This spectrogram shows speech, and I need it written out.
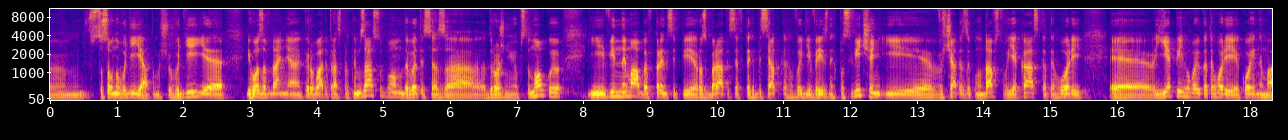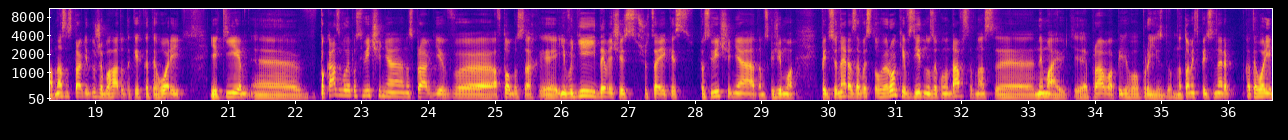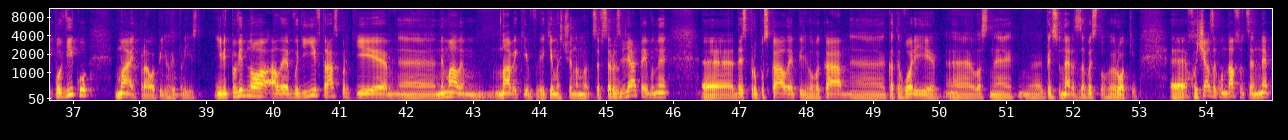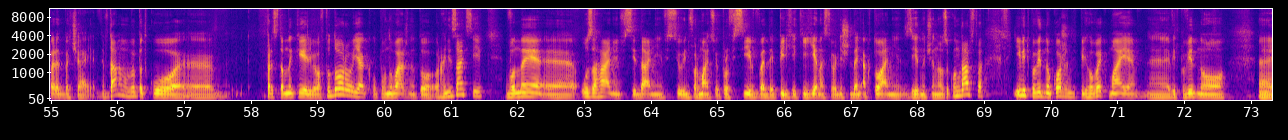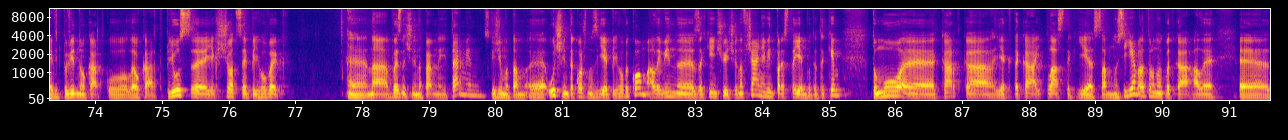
стосовно водія, тому що водій е, його завдання керувати транспортним засобом, дивитися за дорожньою обстановкою, і він не мав би в принципі розбиратися в тих десятках видів різних посвідчень і вивчати законодавство, яка з категорій е, є пільговою категорією, якої нема. В нас насправді дуже багато таких категорій які е, показували посвідчення насправді в е, автобусах, Е, і водій, дивлячись, що це якесь посвідчення, там, скажімо, пенсіонера за вислугою років, згідно законодавства, в нас не мають права пільгового проїзду. Натомість пенсіонери категорії по віку мають право пільговий проїзд. І відповідно, але водії в транспорті е, не мали навиків якимось чином це все розділяти. І вони десь пропускали пільговика е, категорії е, власне е, пенсіонер за вислугою років. Е, Хоча законодавство це не передбачає в даному випадку. е, представники Львівавтодору, як уповноважені до організації, вони е, узагальнюють всі дані, всю інформацію про всі види пільг, які є на сьогоднішній день актуальні згідно чинного законодавства. І відповідно кожен пільговик має е, відповідну, е, картку Леокарт. Плюс, е, якщо це пільговик. е, На визначений на певний термін, скажімо, там учень також нас є пільговиком, але він, закінчуючи навчання, він перестає бути таким. Тому картка, як така, і пластик є сам носієм електронного квитка, але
